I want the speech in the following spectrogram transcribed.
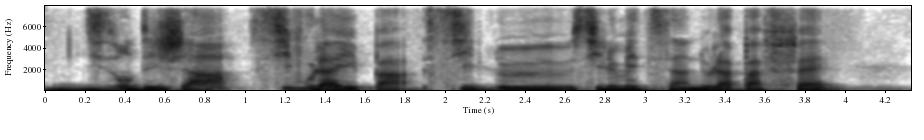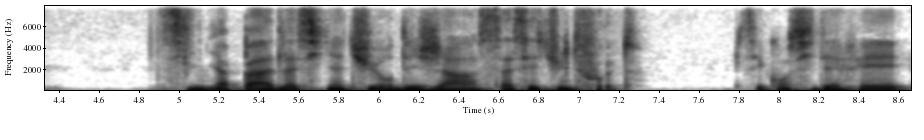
disons déjà si vous l'avez pas, si le médecin ne l'a pas fait, s'il n'y a pas de la signature déjà ça c'est une faute. C'est considéré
